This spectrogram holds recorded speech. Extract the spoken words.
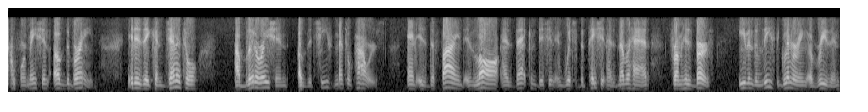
malformation of the brain. It is a congenital obliteration of the chief mental powers and is defined in law as that condition in which the patient has never had from his birth even the least glimmering of reason,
